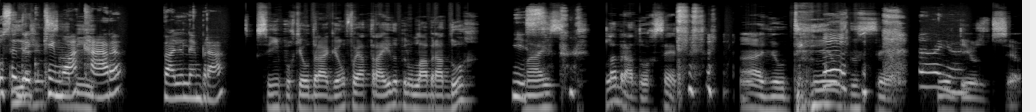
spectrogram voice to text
O Cedrico gente queimou sabe- a cara, vale lembrar. Sim, porque o dragão foi atraído pelo labrador, Isso. mas. labrador, sério. Ai, meu Deus do céu. Ai, Meu ai. Deus do céu.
